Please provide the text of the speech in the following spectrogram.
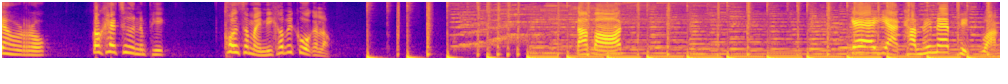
นรก ก็แค่ชื่อน้ำพริก คนสมัยนี้เขาไม่กลัวกันหรอก ตาบอสแกอย่าทำให้แม่ผิดหวัง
